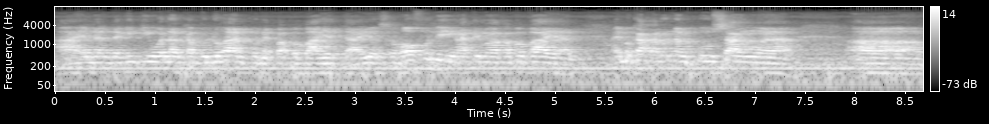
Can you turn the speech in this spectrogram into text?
Ay nang nagiging walang kabuluhan kung nagpapabayad tayo. So hopefully, ang ating mga kababayan ay magkakaroon ng pusang uh, um,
